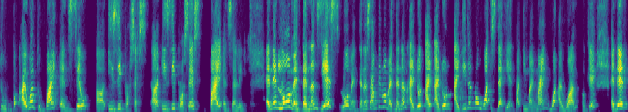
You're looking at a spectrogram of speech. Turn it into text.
to I want to buy and sell uh, easy process uh, easy process buy and selling and then low maintenance yes low maintenance something low maintenance I don't I, I don't I didn't know what is that yet but in my mind what I want okay and then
